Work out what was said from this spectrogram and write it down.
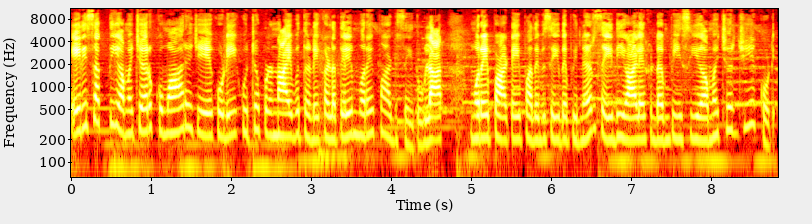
எரிசக்தி அமைச்சர் குமார ஜெயக்குடி குற்றப்புலனாய்வு திணைக்களத்தில் முறைப்பாடு செய்துள்ளார். முறைப்பாட்டை பதிவு செய்த பின்னர் செய்தியாளர்களிடம் பேசிய அமைச்சர் ஜெயக்குடி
